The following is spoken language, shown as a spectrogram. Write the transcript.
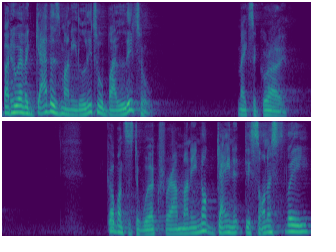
but whoever gathers money little by little makes it grow. God wants us to work for our money, not gain it dishonestly,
